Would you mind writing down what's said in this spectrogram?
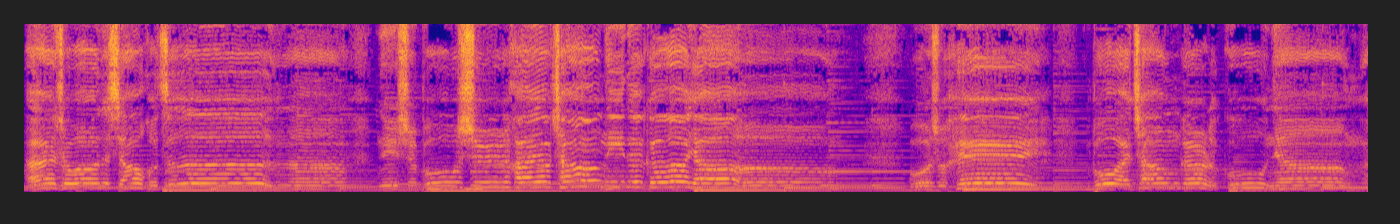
爱着我的小伙子啊，你是不是还要唱你的歌谣？我说嘿。不爱唱歌的姑娘啊，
